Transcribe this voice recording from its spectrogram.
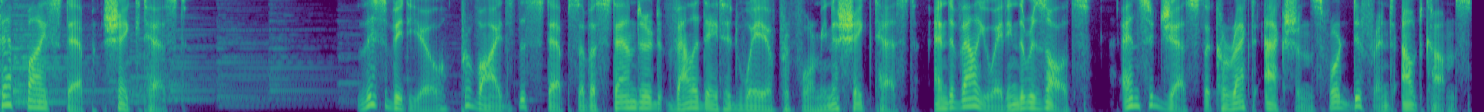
Step-by-step shake test. This video provides the steps of a standard validated way of performing a shake test and evaluating the results and suggests the correct actions for different outcomes.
